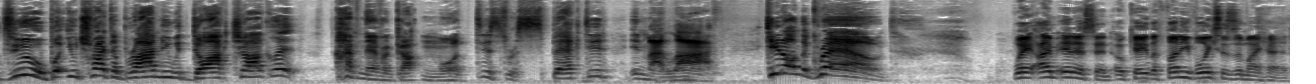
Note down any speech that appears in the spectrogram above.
do, but you tried to bribe me with dark chocolate? I've never gotten more disrespected in my life. Get on the ground! Wait, I'm innocent, okay? The funny voices in my head.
